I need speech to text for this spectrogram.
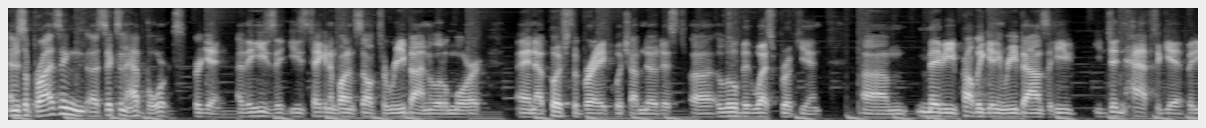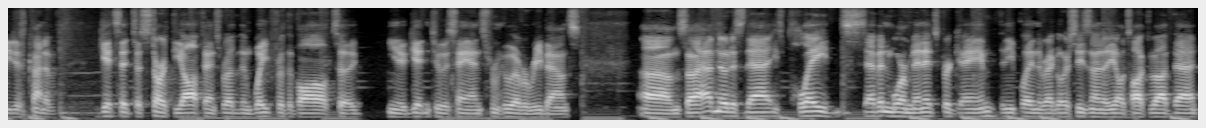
and a surprising uh, six and a half boards per game. I think he's he's taken upon himself to rebound a little more and uh, push the break, which I've noticed uh, a little bit Westbrookian. Um, maybe probably getting rebounds that he, he didn't have to get, but he just kind of gets it to start the offense rather than wait for the ball to you know get into his hands from whoever rebounds. Um, so I have noticed that he's played seven more minutes per game than he played in the regular season. I know y'all talked about that,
